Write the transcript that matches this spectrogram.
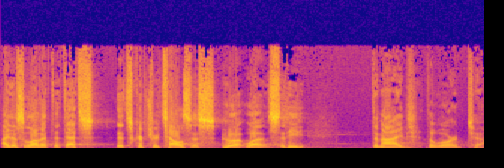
I just love it that that's that Scripture tells us who it was that he denied the Lord to.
